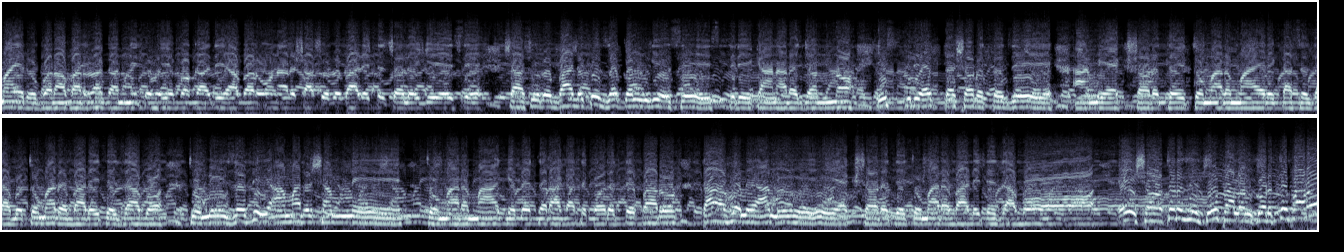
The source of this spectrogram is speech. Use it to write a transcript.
মায়ের উপর আবার রাগান্বিত হয়ে বকা দিয়ে আবার ওনার শাশুর বাড়িতে চলে গিয়েছে। শাশুর বাড়িতে যখন গিয়েছে, স্ত্রী কানার জন্য, স্ত্রী একটা শর্ত যে, আমি এক শর্তে তোমার মায়ের কাছে যাব, তোমার বাড়িতে যাব। তুমি যদি আমার সামনে তোমার মাকে বেতর আঘাত করতে পারো, তাহলে আমি এক শর্তে তোমার বাড়িতে যাব। এই শর্তটা যদি তুমি পালন করতে পারো,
